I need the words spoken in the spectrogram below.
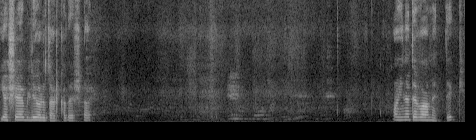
yaşayabiliyoruz arkadaşlar. Oyuna devam ettik.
